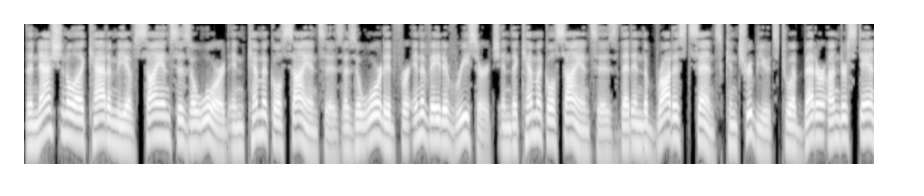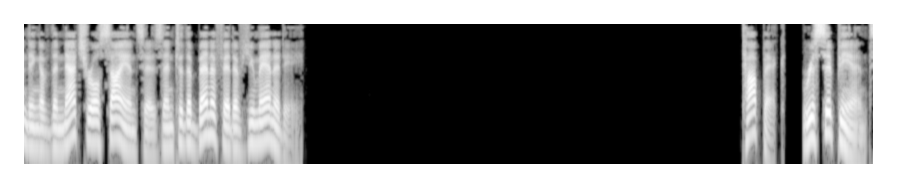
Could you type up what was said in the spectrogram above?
The National Academy of Sciences Award in Chemical Sciences is awarded for innovative research in the chemical sciences that in the broadest sense contributes to a better understanding of the natural sciences and to the benefit of humanity. Recipients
